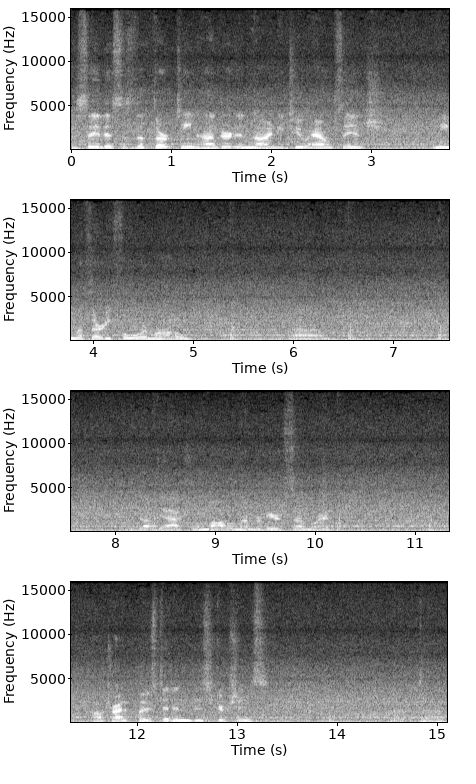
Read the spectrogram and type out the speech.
You see, this is the 1392 ounce inch NEMA 34 model. Um, got the actual model number here somewhere. I'll try to post it in the descriptions. But uh,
